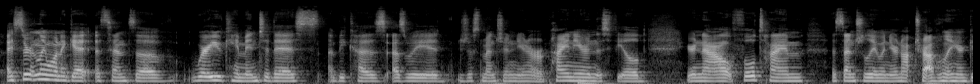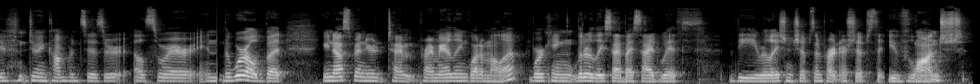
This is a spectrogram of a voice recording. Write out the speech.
I certainly want to get a sense of where you came into this because, as we had just mentioned, you're a pioneer in this field. You're now full time, essentially, when you're not traveling or doing conferences or elsewhere in the world. But you now spend your time primarily in Guatemala, working literally side by side with the relationships and partnerships that you've launched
